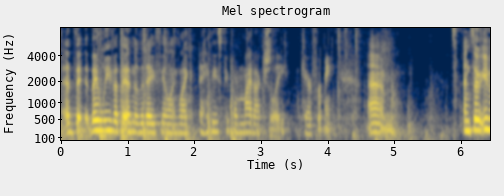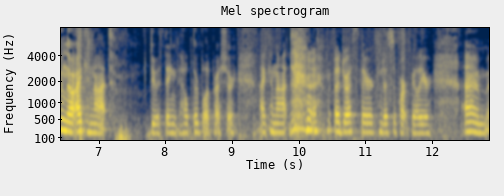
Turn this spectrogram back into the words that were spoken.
they leave at the end of the day feeling like, hey, these people might actually care for me. Um, and so, even though I cannot do a thing to help their blood pressure. I cannot address their congestive heart failure. Um,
